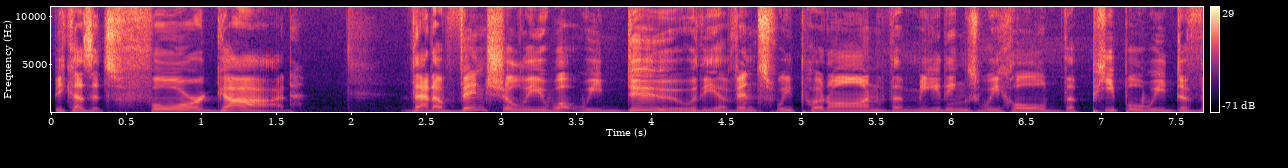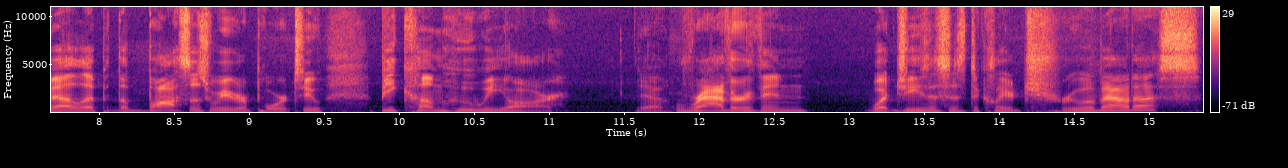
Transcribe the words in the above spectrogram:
because it's for God. That eventually, what we do, the events we put on, the meetings we hold, the people we develop, the bosses we report to, become who we are Yeah. rather than what Jesus has declared true about us.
